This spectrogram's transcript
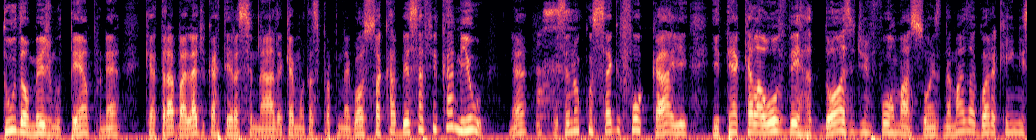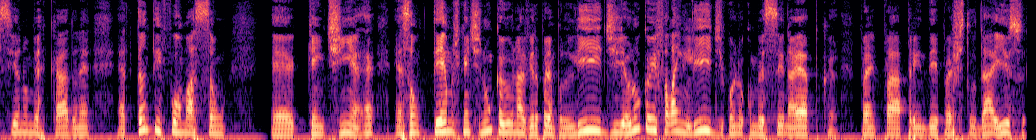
tudo ao mesmo tempo, né? Quer trabalhar de carteira assinada, quer montar seu próprio negócio, sua cabeça fica mil, né? Nossa. Você não consegue focar e, e tem aquela overdose de informações, ainda mais agora quem inicia no mercado, né? É tanta informação é, quentinha. É, é, são termos que a gente nunca viu na vida. Por exemplo, lead. Eu nunca ouvi falar em lead quando eu comecei na época para aprender, para estudar isso.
